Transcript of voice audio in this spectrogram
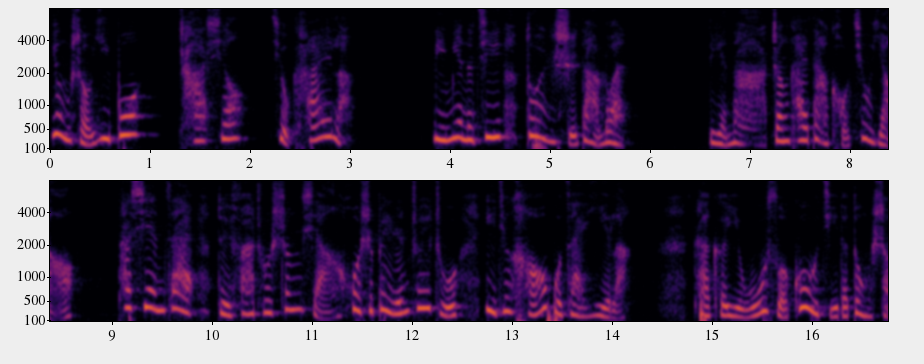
用手一拨，插销就开了，里面的鸡顿时大乱。列娜张开大口就咬。她现在对发出声响或是被人追逐已经毫不在意了，他可以无所顾忌的动手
